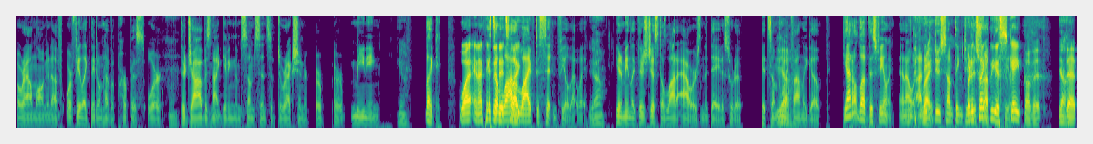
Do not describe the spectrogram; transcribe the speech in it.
around long enough or feel like they don't have a purpose or Hmm. their job is not giving them some sense of direction or, or, or meaning. Yeah. Like, well, and I think it's a it's lot like of life to sit and feel that way. yeah. You know what I mean? Like, there's just a lot of hours in the day to sort of, at some point, Yeah. finally go, yeah, I don't love this feeling. And I, I need to do something to but it's like the this feeling." escape of it Yeah. that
